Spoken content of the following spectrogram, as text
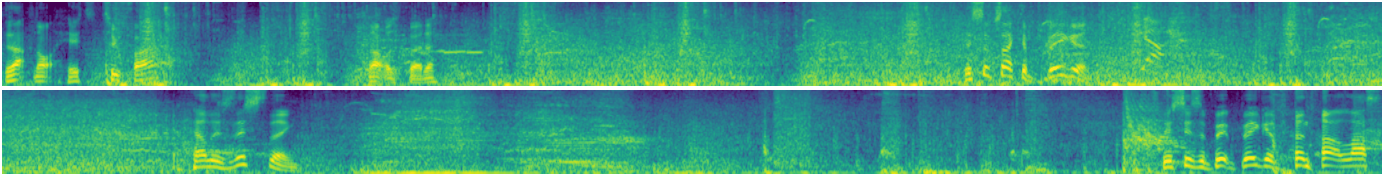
Did that not hit too far? That was better. This looks like a big one. The hell is this thing? This is a bit bigger than that last...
